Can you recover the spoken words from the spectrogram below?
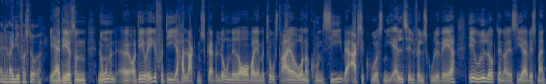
Er det rigtigt forstået? Ja, det er sådan nogen, øh, og det er jo ikke fordi, jeg har lagt en skabelon ned over, hvor jeg med to streger under kunne sige, hvad aktiekursen i alle tilfælde skulle være. Det er udelukkende, når jeg siger, at hvis man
